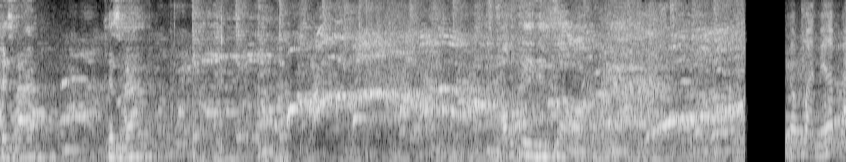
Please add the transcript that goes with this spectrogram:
ช้าช้าช้าช้าเอาสี่สิบสองอะสองวันนี้ต่อไป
